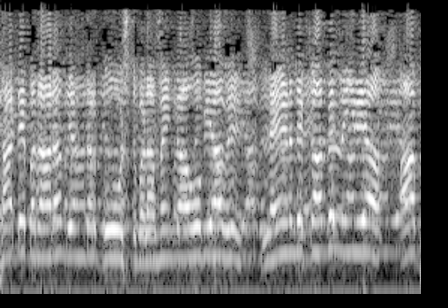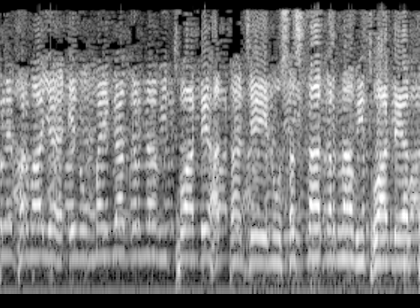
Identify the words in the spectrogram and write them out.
ساڈے بازار دے اندر گوشت بڑا مہنگا ہو گیا وے، لین دے قابل نہیں رہا آپ نے فرمایا یہ مہنگا کرنا بھی تھوڑے ہاتھوں چ سستا کرنا بھی تھوڑے ہاتھ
